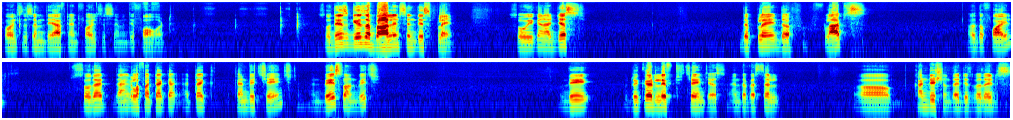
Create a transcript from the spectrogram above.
foil system in the aft and foil system in the forward. So, this gives a balance in this plane. So, you can adjust the plane the flaps of the foil so that the angle of attack, attack can be changed and based on which the required lift changes and the vessel uh, condition that is whether it is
